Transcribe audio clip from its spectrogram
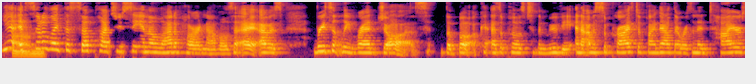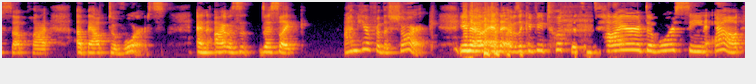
Yeah, um, it's sort of like the subplots you see in a lot of horror novels. I, I was recently read Jaws, the book, as opposed to the movie, and I was surprised to find out there was an entire subplot about divorce. And I was just like, I'm here for the shark, you know? And I was like, if you took this entire divorce scene out,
